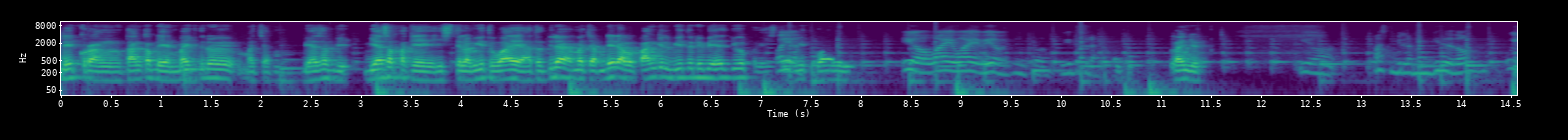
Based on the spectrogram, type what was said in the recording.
dia kurang tangkap dengan baik itu dia macam biasa bi- biasa pakai istilah begitu why atau tidak macam dia dapat panggil begitu dia biasa juga pakai istilah iya. begitu why iya why why iya begitu sudah lanjut iya pas bilang begitu toh wih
